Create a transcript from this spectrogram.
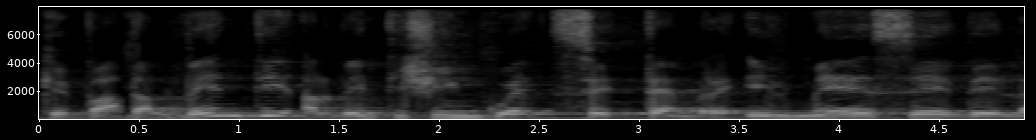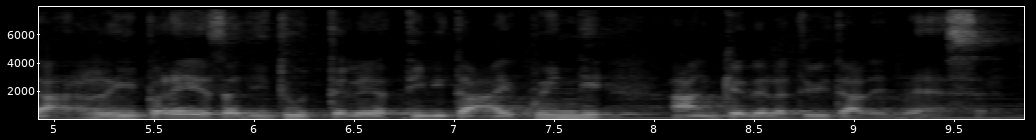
che va dal 20 al 25 settembre, il mese della ripresa di tutte le attività e quindi anche dell'attività del benessere.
